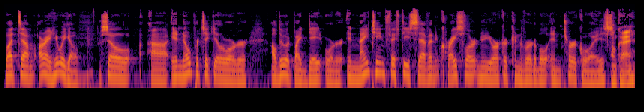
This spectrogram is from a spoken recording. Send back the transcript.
But um, all right, here we go. So uh, in no particular order. I'll do it by date order. In 1957, Chrysler New Yorker convertible in turquoise. Okay.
